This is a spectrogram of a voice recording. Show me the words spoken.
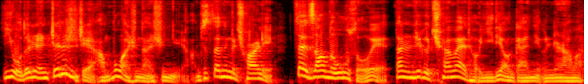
有的人真是这样，不管是男是女啊，就在那个圈里，再脏都无所谓，但是这个圈外头一定要干净，你知道吗？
